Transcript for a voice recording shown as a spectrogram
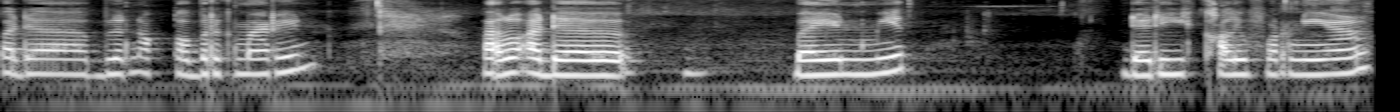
pada bulan Oktober kemarin. Lalu ada Beyond Meat dari California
